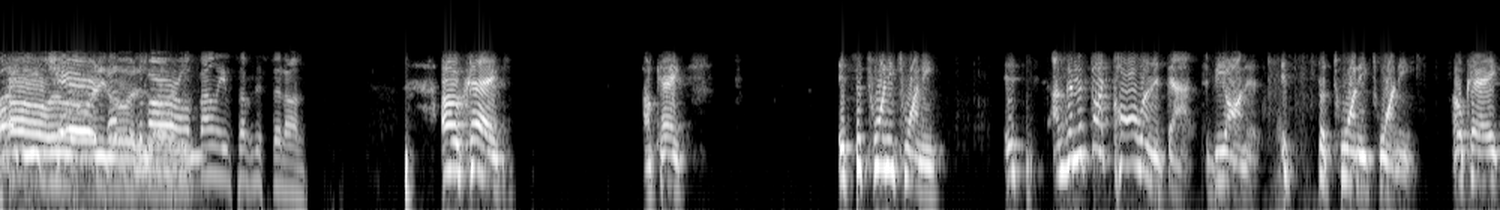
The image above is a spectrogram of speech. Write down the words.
I Oh, chairs. Lordy, Lordy, tomorrow. Lordy. I'll finally have something to sit on. Okay. Okay. It's the 2020. it's I'm gonna start calling it that. To be honest, it's the 2020. Okay.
